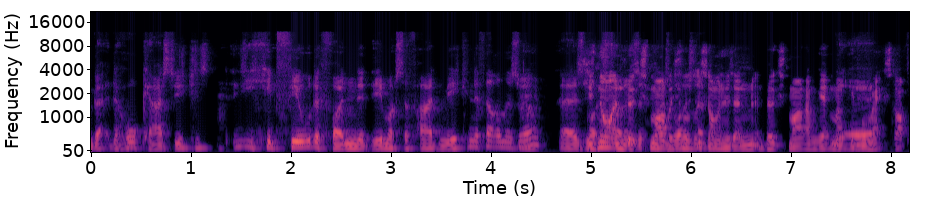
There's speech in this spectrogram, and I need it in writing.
but the whole cast, you could you could feel the fun that they must have had making the film as well. Yeah. As she's not in Booksmart, but she's like someone who's in Booksmart. I'm getting my yeah. people mixed up.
